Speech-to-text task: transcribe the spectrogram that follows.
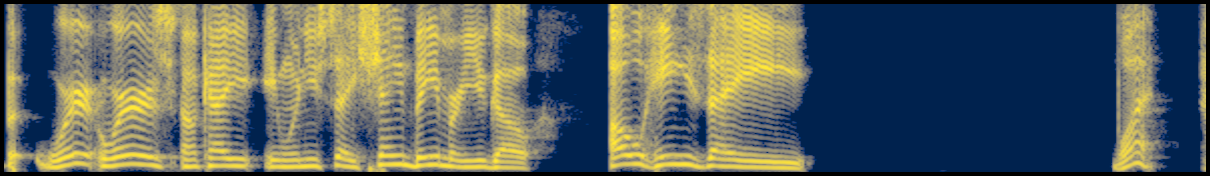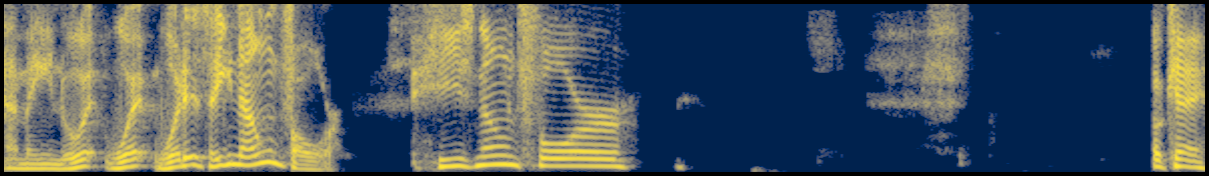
But where where's okay when you say Shane Beamer, you go, oh, he's a what? I mean, what what what is he known for? He's known for. Okay,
